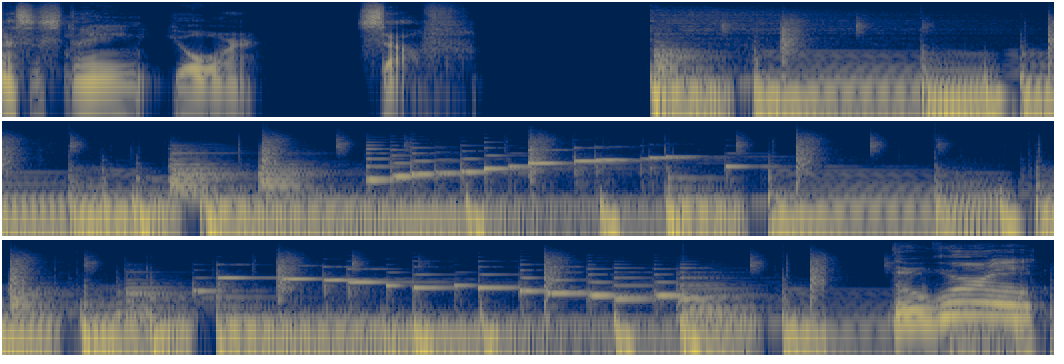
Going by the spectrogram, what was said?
and sustain yourself. The world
